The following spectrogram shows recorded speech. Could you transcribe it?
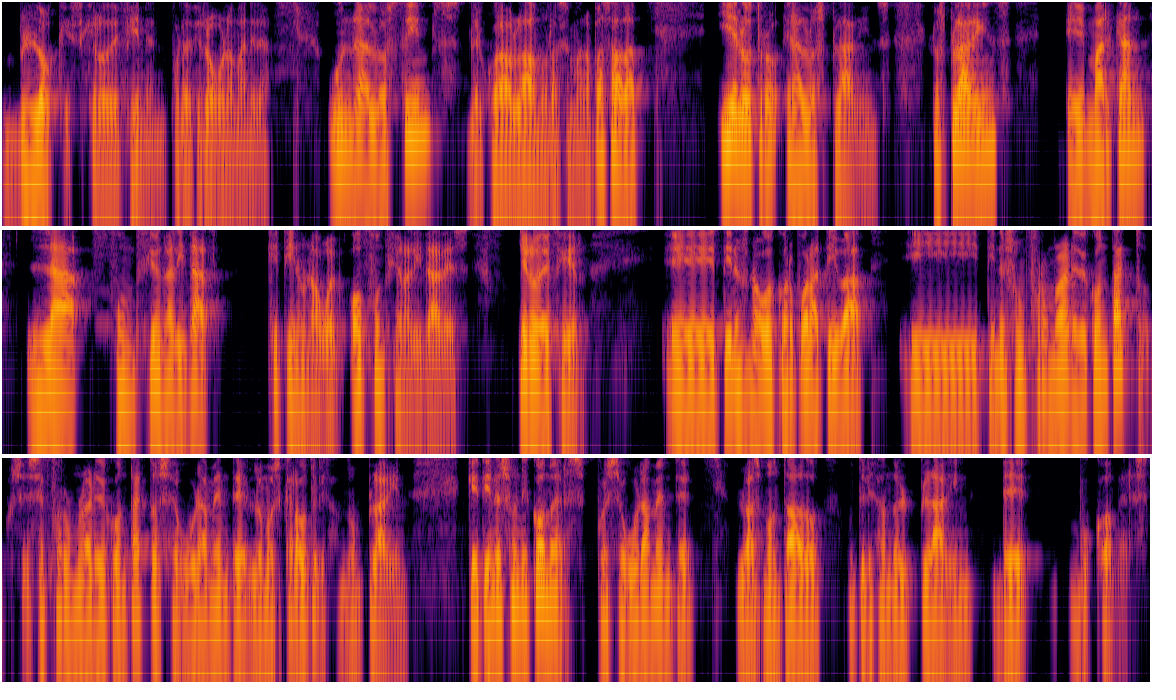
bloques que lo definen, por decirlo de alguna manera. Uno eran los themes, del cual hablábamos la semana pasada, y el otro eran los plugins. Los plugins eh, marcan la funcionalidad que tiene una web o funcionalidades. Quiero decir, eh, tienes una web corporativa y tienes un formulario de contacto, pues ese formulario de contacto seguramente lo hemos creado utilizando un plugin. ¿Que tienes un e-commerce? Pues seguramente lo has montado utilizando el plugin de WooCommerce.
